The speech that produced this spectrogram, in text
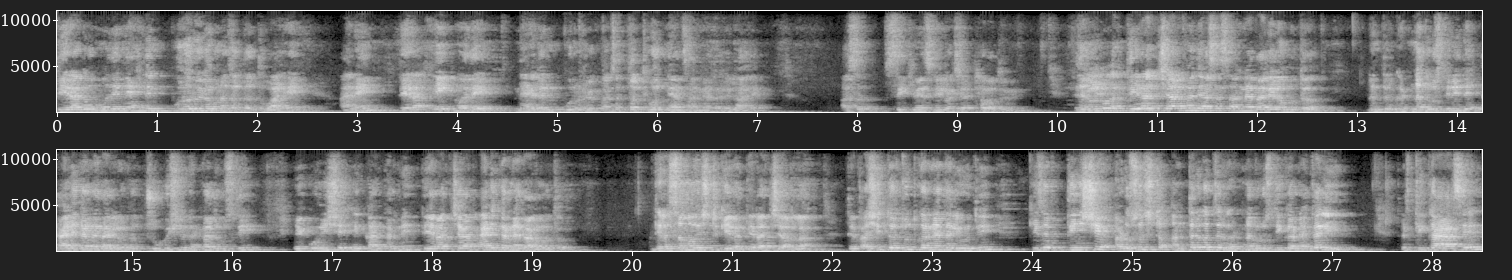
तेरा दोन मध्ये न्यायालयीन पुनर्विलोकनाचं तत्व आहे आणि तेरा एक मध्ये न्यायालयीन पुनर्विलोकनाचं तत्वज्ञान सांगण्यात आलेलं आहे. असं सिक्वेन्सने लक्षात ठेवा तुम्ही. त्याच्यानंतर बघा तेरा चारमध्ये असं सांगण्यात आलेलं होतं. नंतर घटना दुरुस्तीने ते ऍड करण्यात आलेलं होतं. चोवीसवी घटना दुरुस्ती एकोणीसशे एकाहत्तरने तेरा चार ऍड करण्यात आलं होतं. त्याला समाविष्ट केलं तेरा चारला त्यात अशी तरतूद करण्यात आली होती की जर तीनशे अडुसष्ट अंतर्गत जर घटना दुरुस्ती करण्यात आली तर ती काय असेल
